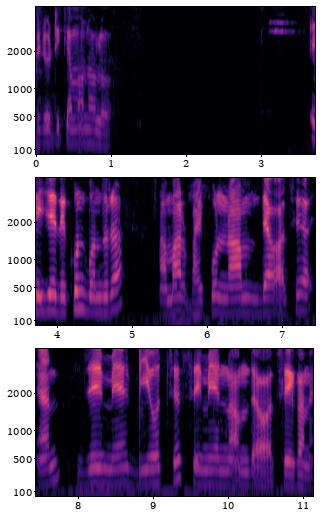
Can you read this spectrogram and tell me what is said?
ভিডিওটি কেমন হলো। এই যে দেখুন বন্ধুরা, আমার ভাইপোর নাম দেওয়া আছে অ্যান্ড যে মেয়ের বিয়ে হচ্ছে সেই মেয়ের নাম দেওয়া আছে এখানে।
